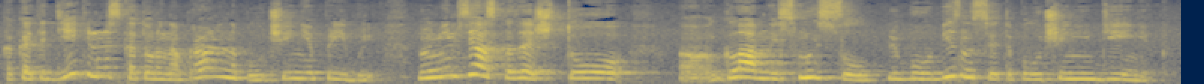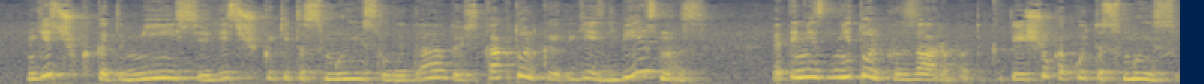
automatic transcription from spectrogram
какая-то деятельность, которая направлена на получение прибыли. Но нельзя сказать, что главный смысл любого бизнеса – это получение денег. Но есть еще какая-то миссия, есть еще какие-то смыслы, да, то есть как только есть бизнес, это не, не только заработок, это еще какой-то смысл.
